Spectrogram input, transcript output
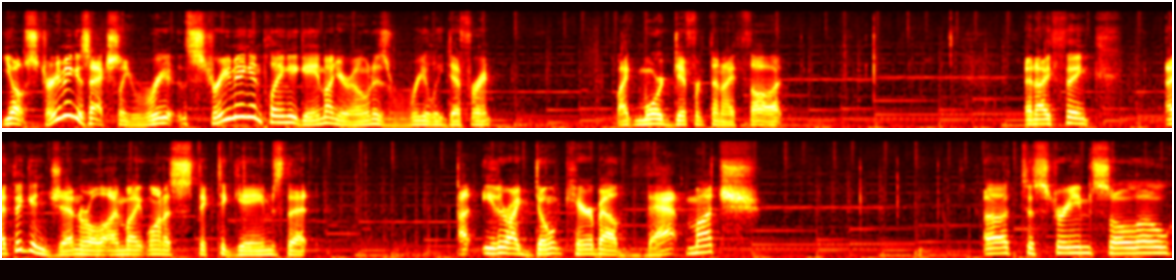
yo, streaming is actually re- streaming and playing a game on your own is really different. Like more different than I thought. And I think I think in general I might want to stick to games that uh, either I don't care about that much uh, to stream solo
